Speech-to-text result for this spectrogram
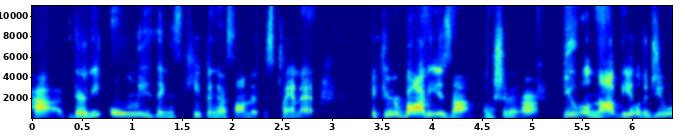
have. They're the only things keeping us on this planet. If your body is not functioning, you will not be able to do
